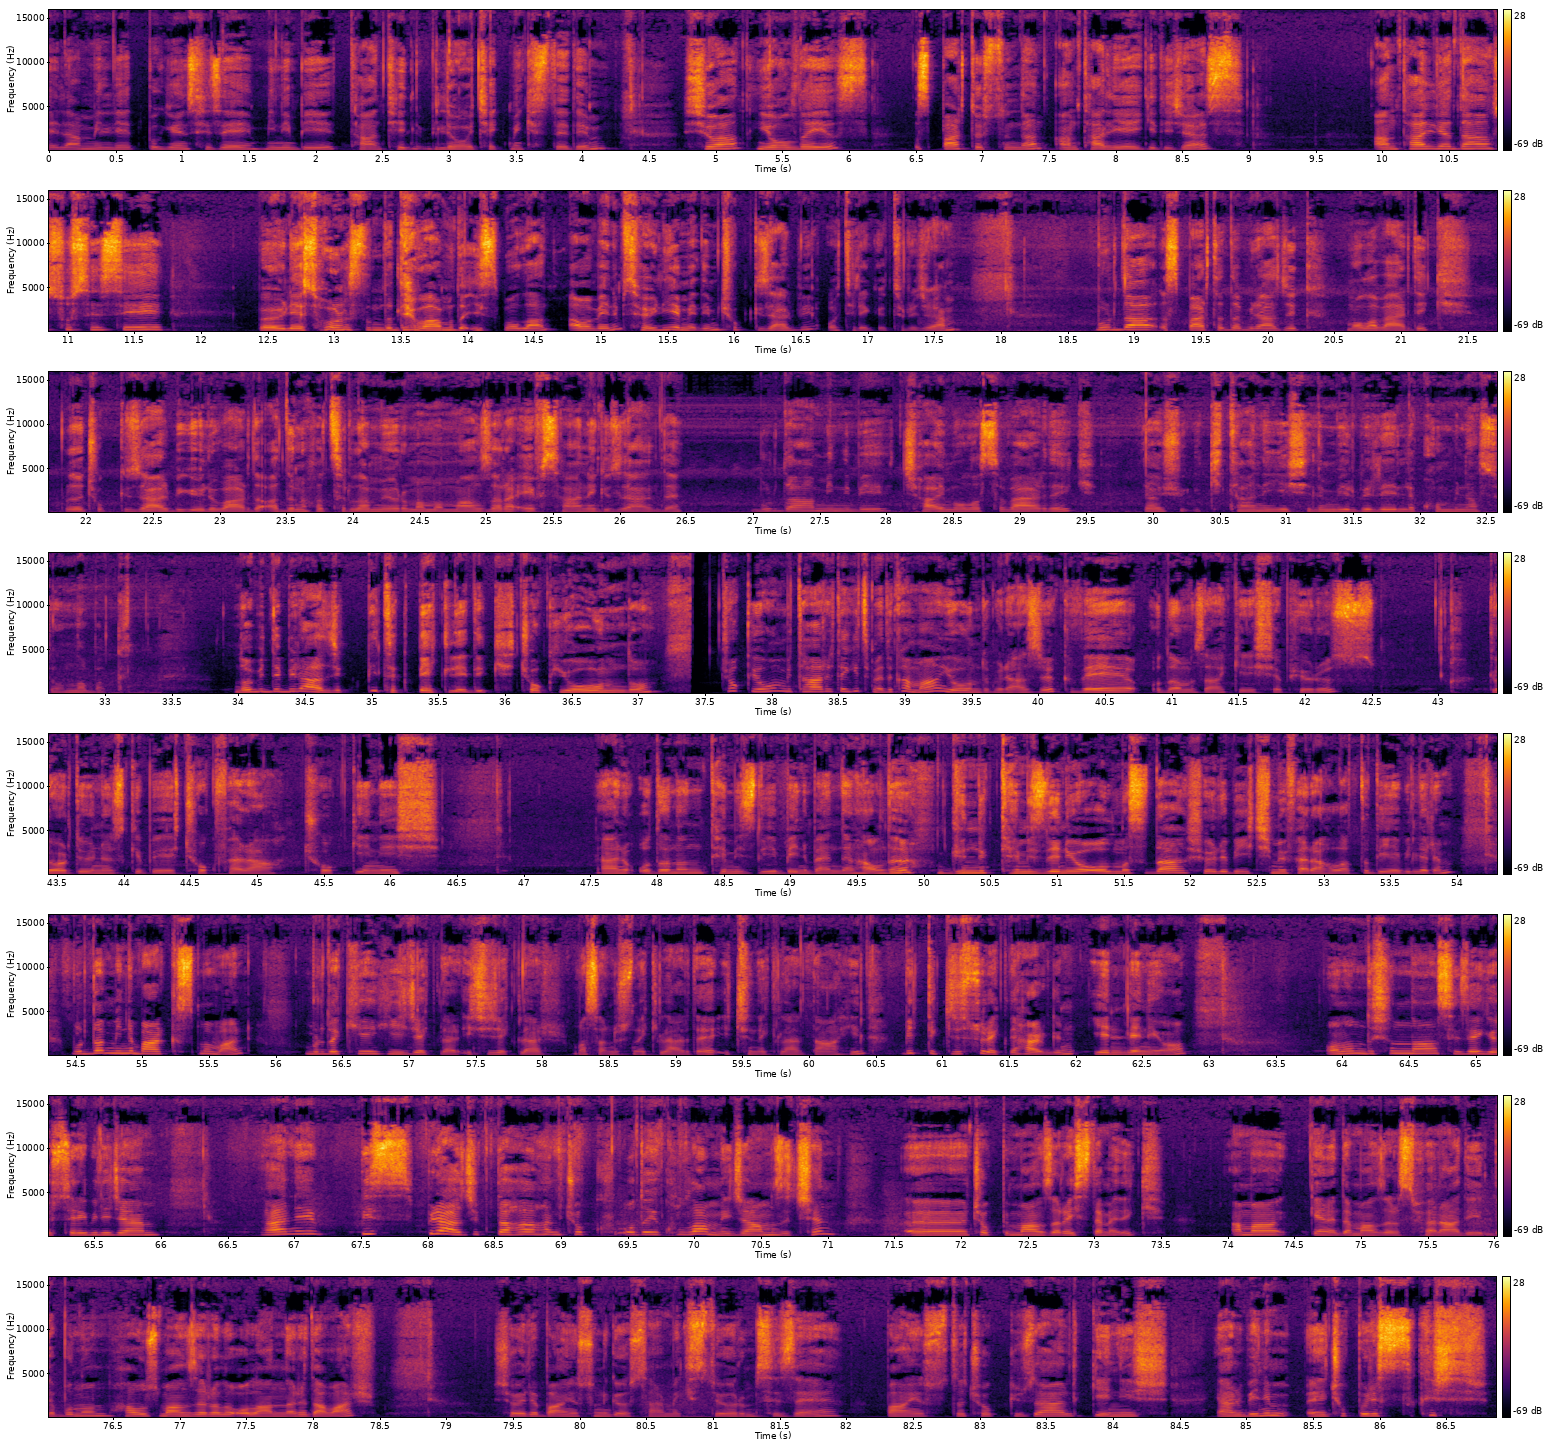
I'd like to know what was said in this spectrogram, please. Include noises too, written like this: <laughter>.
Selam millet. Bugün size mini bir tatil vlogu çekmek istedim. Şu an yoldayız. Isparta üstünden Antalya'ya gideceğiz. Antalya'da su sesi böyle sonrasında <laughs> devamı da ismi olan ama benim söyleyemediğim çok güzel bir otele götüreceğim. Burada Isparta'da birazcık mola verdik. Burada çok güzel bir gölü vardı. Adını hatırlamıyorum ama manzara efsane güzeldi. Burada mini bir çay molası verdik. Ya şu iki tane yeşilin birbiriyle kombinasyonuna bakın. Lobide birazcık bir tık bekledik. Çok yoğundu. Çok yoğun bir tarihte gitmedik ama yoğundu birazcık ve odamıza giriş yapıyoruz. Gördüğünüz gibi çok ferah, çok geniş. Yani odanın temizliği beni benden aldı. <laughs> Günlük temizleniyor olması da şöyle bir içimi ferahlattı diyebilirim. Burada mini bar kısmı var. Buradaki yiyecekler, içecekler, masanın üstündekiler de, içindekiler dahil bittikçe sürekli her gün yenileniyor. Onun dışında size gösterebileceğim. Yani biz birazcık daha hani çok odayı kullanmayacağımız için çok bir manzara istemedik. Ama gene de manzarası fena değildi. Bunun havuz manzaralı olanları da var. Şöyle banyosunu göstermek istiyorum size. Banyosu da çok güzel, geniş. Yani benim e, çok böyle sıkış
